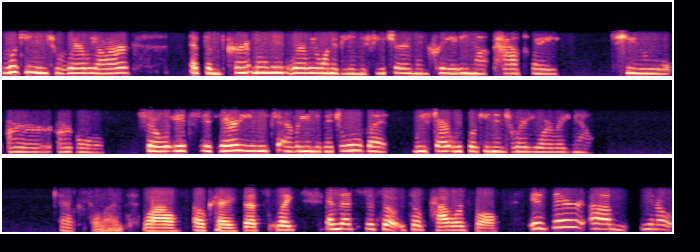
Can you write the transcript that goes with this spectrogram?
looking into where we are at the current moment where we want to be in the future and then creating that pathway to our our goal so it's it's very unique to every individual, but we start with looking into where you are right now. Excellent. Wow. Okay. That's like, and that's just so so powerful. Is there, um, you know,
